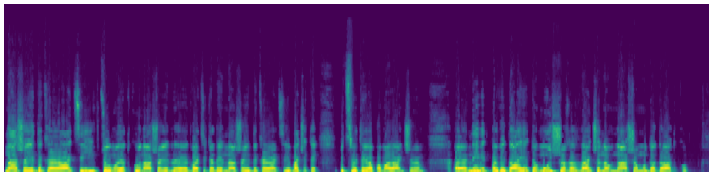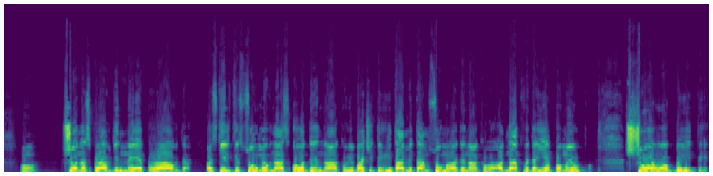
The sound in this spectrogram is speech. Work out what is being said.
нашої декларації, в цьому рядку нашої е, 21 нашої декларації, бачите, підсвітило помаранчевим, е, не відповідає тому, що зазначено в нашому додатку. О. Що насправді неправда. Оскільки суми в нас одинакові. Бачите, і там, і там сума одинакова. Однак видає помилку. Що робити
